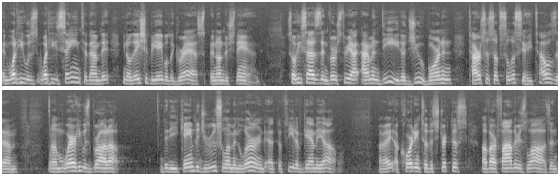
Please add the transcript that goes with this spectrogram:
And what, he was, what he's saying to them, they, you know, they should be able to grasp and understand. So he says in verse 3 I, am indeed a Jew born in Tarsus of Cilicia. He tells them um, where he was brought up that he came to Jerusalem and learned at the feet of Gamaliel, all right, according to the strictest of our father's laws. And,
